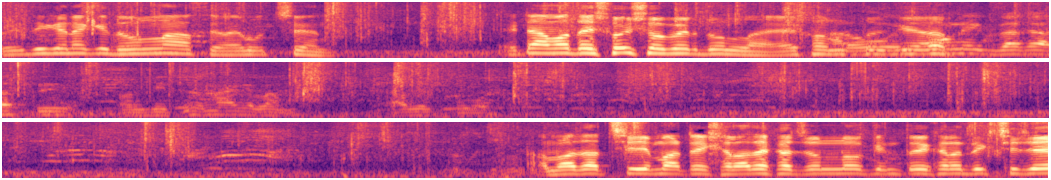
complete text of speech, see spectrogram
এইদিকে নাকি দোলনা আছে ভাই বুঝছেন এটা আমাদের শৈশবের দোলনা এখন তো অনেক জায়গা আছে আমি ভিতরে না গেলাম কাজের সময় আমরা যাচ্ছি মাঠে খেলা দেখার জন্য কিন্তু এখানে দেখছি যে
